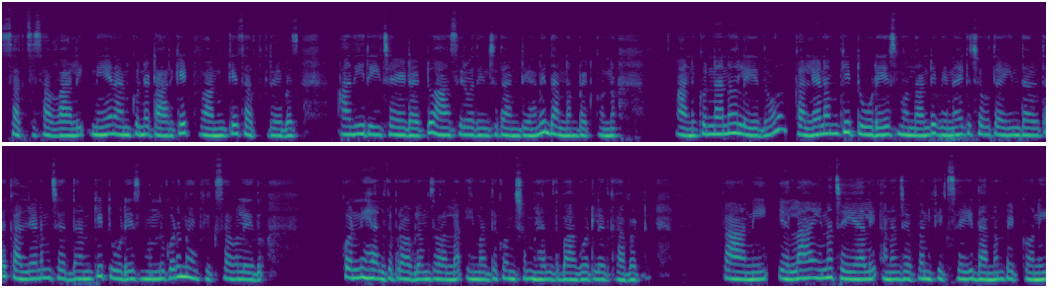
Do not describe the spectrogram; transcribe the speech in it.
సక్సెస్ అవ్వాలి. నేను అనుకున్న టార్గెట్ వన్ కే సబ్స్క్రైబర్స్. అది రీచ్ అయ్యేటట్టు ఆశీర్వదించదండి అని దండం పెట్టుకున్నా. అనుకున్నానో లేదో కళ్యాణంకి టూ డేస్ ముందు అంటే వినాయక చవితి అయిన తర్వాత కళ్యాణం చేద్దానికి టూ డేస్ ముందు కూడా మేము ఫిక్స్ అవ్వలేదు. కొన్ని హెల్త్ ప్రాబ్లమ్స్ వల్ల ఈ మధ్య కొంచెం హెల్త్ బాగోట్లేదు కాబట్టి. కానీ ఎలా అయినా చేయాలి అని చెప్పని ఫిక్స్ అయ్యి దండం పెట్టుకొని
